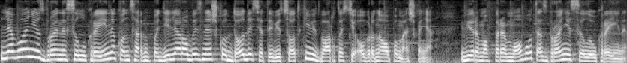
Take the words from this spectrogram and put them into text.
для воїнів Збройних сил України концерн Поділля робить знижку до 10% від вартості обраного помешкання. Віримо в перемогу та Збройні Сили України.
